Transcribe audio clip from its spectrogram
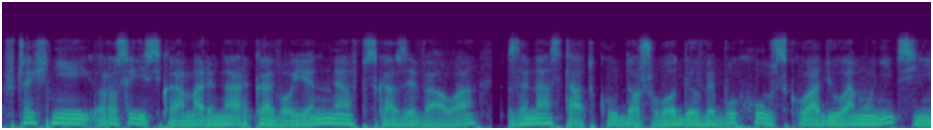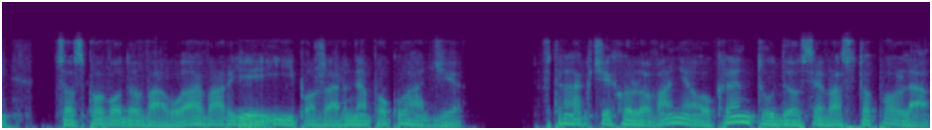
Wcześniej rosyjska marynarka wojenna wskazywała, że na statku doszło do wybuchu składu amunicji, co spowodowało awarię i pożar na pokładzie. W trakcie holowania okrętu do Sewastopola,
